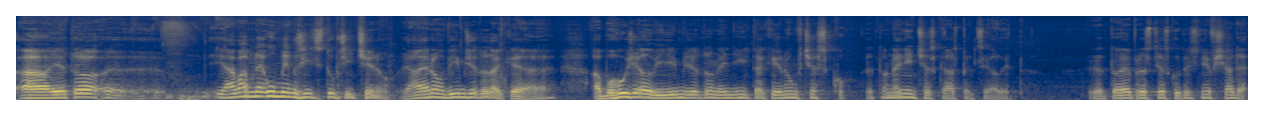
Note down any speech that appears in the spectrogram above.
A je to... Eh, já vám neumím říct tu příčinu. Já jenom vím, že to tak je. A bohužel vím, že to není tak jenom v Česku. Že to není česká specialita. To je prostě skutečně všade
